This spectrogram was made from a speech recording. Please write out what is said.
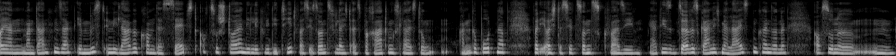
euren Mandanten sagt, ihr müsst in die Lage kommen, das selbst auch zu steuern, die Liquidität, was ihr sonst vielleicht als Beratungsleistung angeboten habt, weil ihr euch das jetzt sonst quasi, ja, diesen Service gar nicht mehr leisten könnt, sondern auch so eine mm,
